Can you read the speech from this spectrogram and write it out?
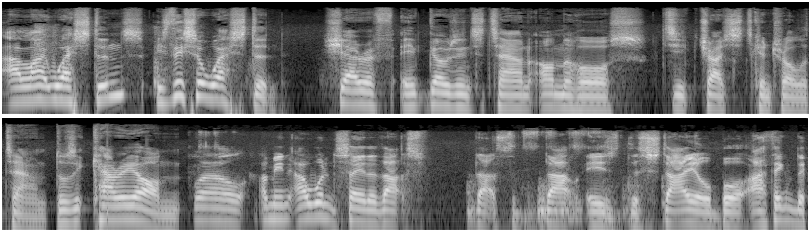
I like westerns. Is this a western? Sheriff it goes into town on the horse, he tries to control the town. Does it carry on? Well, I mean, I wouldn't say that that's that's that is the style, but I think the,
